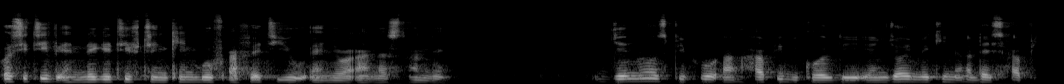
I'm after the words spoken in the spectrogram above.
Positive and negative thinking both affect you and your understanding. Generous people are happy because they enjoy making others happy,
